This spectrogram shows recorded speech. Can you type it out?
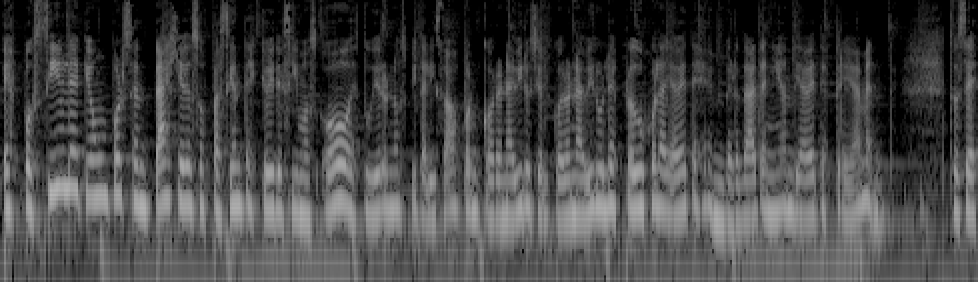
es posible que un porcentaje de esos pacientes que hoy decimos, oh, estuvieron hospitalizados por coronavirus y el coronavirus les produjo la diabetes, en verdad tenían diabetes previamente. Entonces,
